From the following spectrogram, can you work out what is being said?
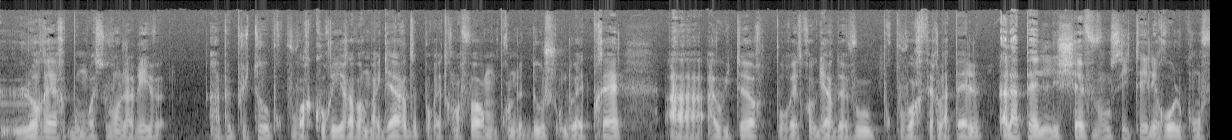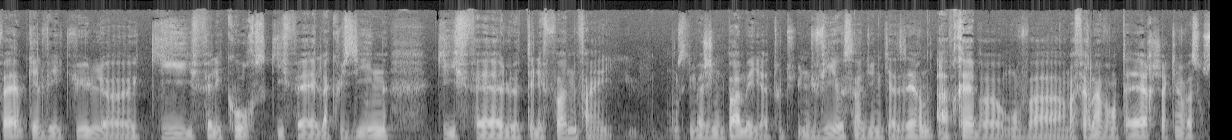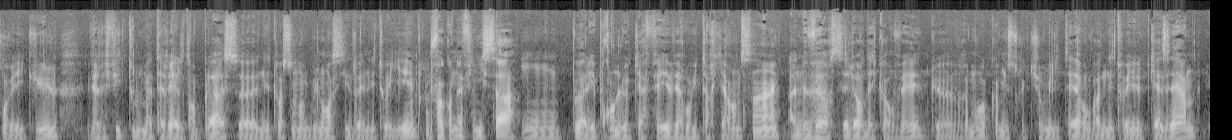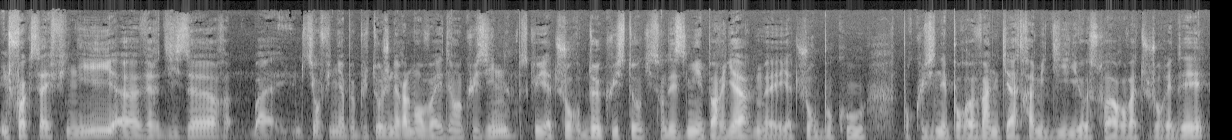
L'horaire, bon, moi souvent j'arrive un peu plus tôt pour pouvoir courir avant ma garde, pour être en forme, on prend notre douche, on doit être prêt à, à 8 heures pour être au garde-à-vous, pour pouvoir faire l'appel. À l'appel, les chefs vont citer les rôles qu'on fait, quel véhicule, euh, qui fait les courses, qui fait la cuisine, qui fait le téléphone, enfin on s'imagine pas, mais il y a toute une vie au sein d'une caserne. Après, bah, on, va, faire l'inventaire, chacun va sur son véhicule, vérifie que tout le matériel est en place, euh, nettoie son ambulance s'il doit nettoyer. Une fois qu'on a fini ça, on peut aller prendre le café vers 8h45. À 9h, c'est l'heure des corvées, vraiment comme une structure militaire, on va nettoyer notre caserne. Une fois que ça est fini, euh, vers 10h, bah, si on finit un peu plus tôt, généralement on va aider en cuisine, parce qu'il y a toujours deux cuistots qui sont désignés par garde, mais il y a toujours beaucoup pour cuisiner pour euh, 24 à midi, au soir, on va toujours aider.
